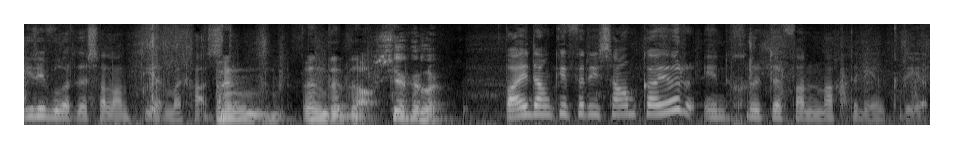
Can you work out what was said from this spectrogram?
hierdie woorde sal hanteer my gas? In inderdaad. Sekerlik. Baie dankie vir die saamkuier en groete van Magdalene Kreer.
